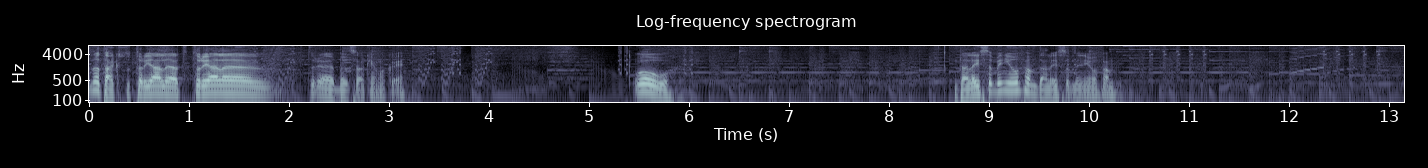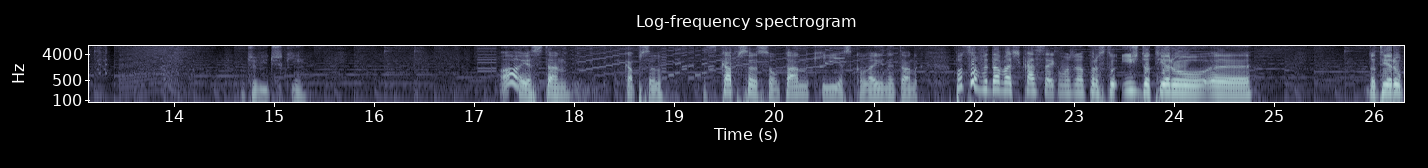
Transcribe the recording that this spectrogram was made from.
No tak, tutoriale, a tutoriale... Tutoriale były całkiem okej. Okay. Wow. Dalej sobie nie ufam, dalej sobie nie ufam. Drzwiczki. O, jest ten. Kapsel. Z kapsel są tanki, jest kolejny tank. Po co wydawać kasę, jak można po prostu iść do tieru... E, do tieru...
